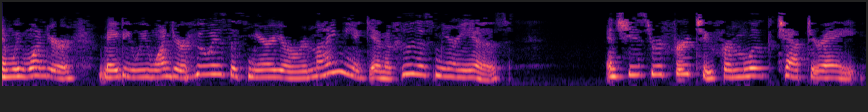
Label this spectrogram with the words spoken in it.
And we wonder, maybe we wonder, who is this Mary? Or remind me again of who this Mary is. And she's referred to from Luke chapter 8.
